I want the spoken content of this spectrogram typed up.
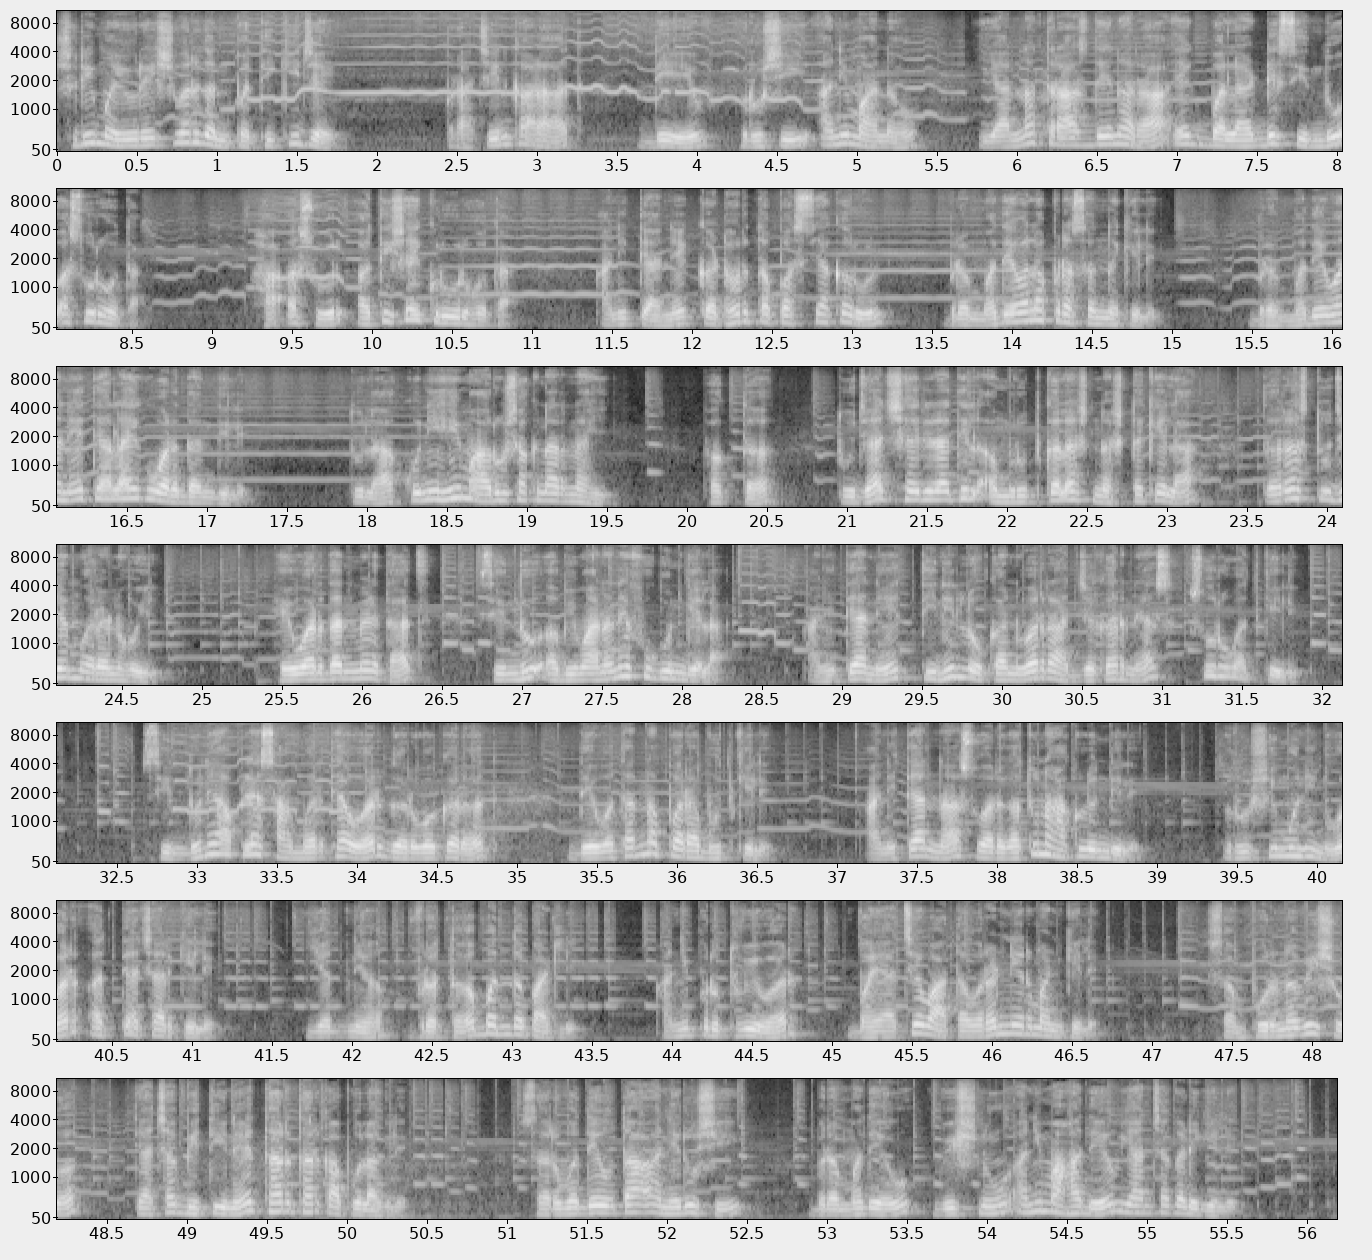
श्री मयुरेश्वर गणपती की जय. प्राचीन काळात देव ऋषी आणि मानव यांना त्रास देणारा एक बलाढ्य सिंधू असूर होता. हा असूर अतिशय क्रूर होता आणि त्याने कठोर तपस्या करून ब्रह्मदेवाला प्रसन्न केले. ब्रह्मदेवाने त्याला एक वरदान दिले तुला कुणीही मारू शकणार नाही. फक्त तुझ्याच शरीरातील अमृत कलश नष्ट केला तरच तुझे मरण होईल. हे वरदान मिळताच सिंधू अभिमानाने फुगून गेला. आणि त्याने तिन्ही लोकांवर राज्य करण्यास सुरुवात केली. सिंधूने आपल्या सामर्थ्यावर गर्व करत देवतांना पराभूत केले आणि त्यांना स्वर्गातून हाकलून दिले. ऋषीमुनींवर अत्याचार केले. यज्ञ व्रत बंद पाडली आणि पृथ्वीवर भयाचे वातावरण निर्माण केले. संपूर्ण विश्व त्याच्या भीतीने थरथर कापू लागले. सर्व देवता आणि ऋषी ब्रह्मदेव विष्णू आणि महादेव यांच्याकडे गेले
